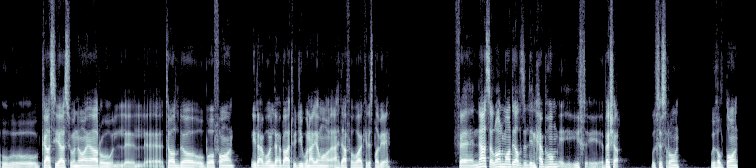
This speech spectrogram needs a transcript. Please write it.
وكاسياس ونوير وتولدو وبوفون يلعبون لعبات ويجيبون عليهم أهداف هواي كلش طبيعي. فالناس ال role models اللي نحبهم. بشر ويخسرون ويغلطون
